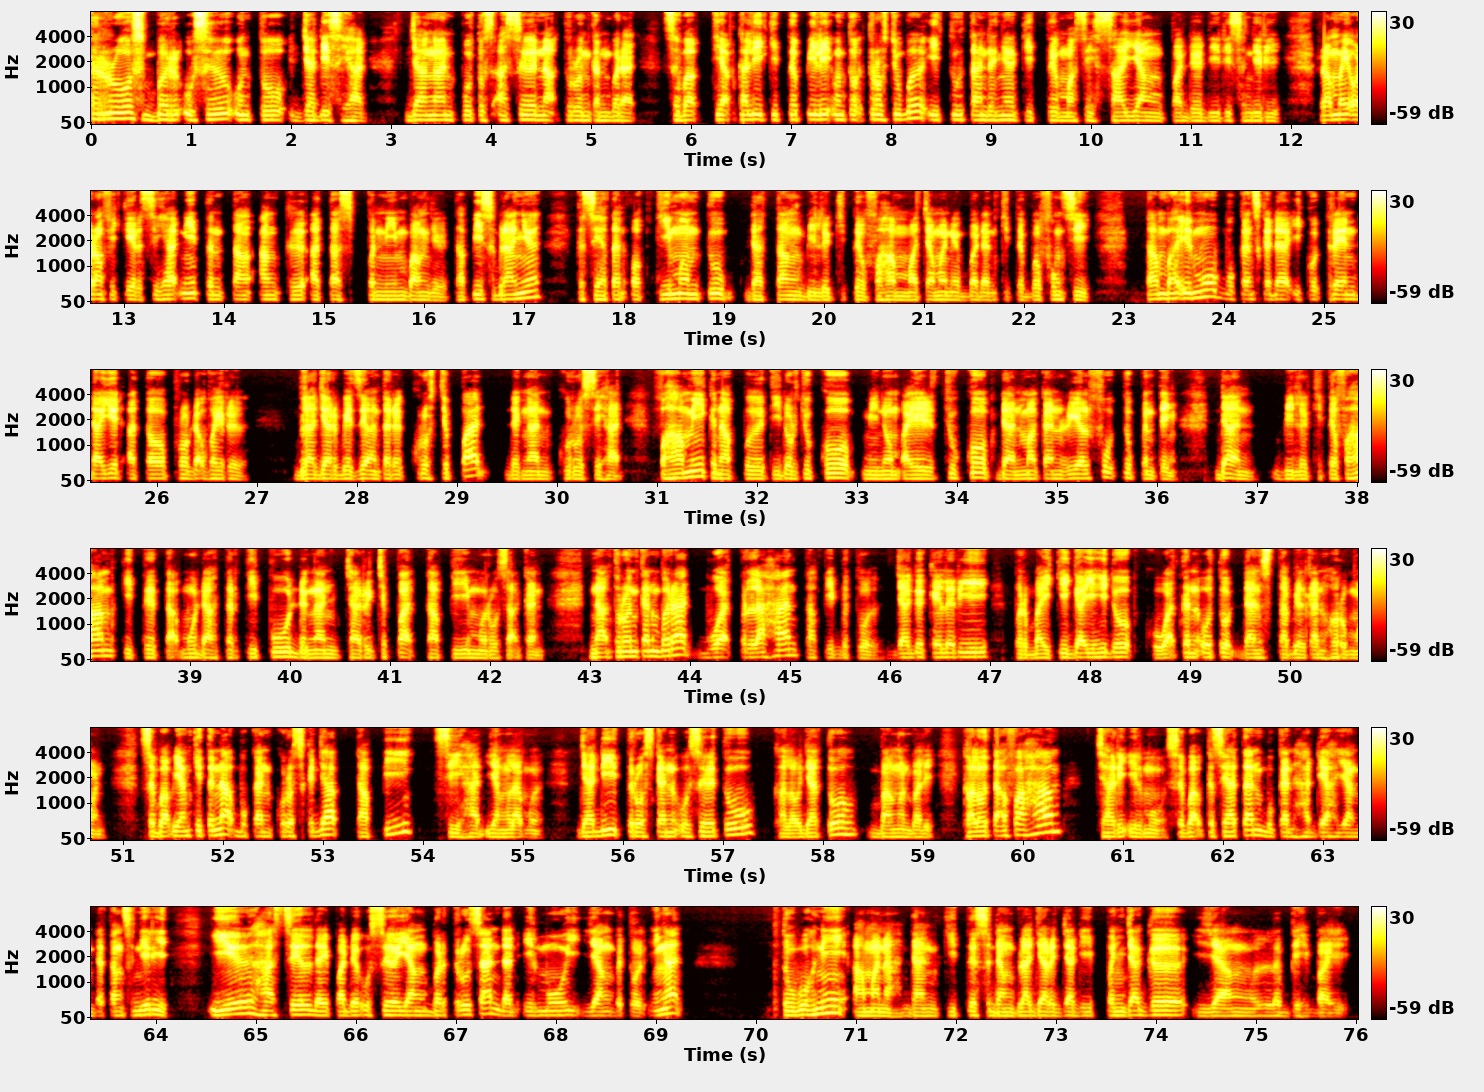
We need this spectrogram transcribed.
terus berusaha untuk jadi sihat. Jangan putus asa nak turunkan berat. Sebab tiap kali kita pilih untuk terus cuba, itu tandanya kita masih sayang pada diri sendiri. Ramai orang fikir sihat ni tentang angka atas penimbang je. Tapi sebenarnya, kesihatan optimum tu datang bila kita faham macam mana badan kita berfungsi. Tambah ilmu bukan sekadar ikut trend diet atau produk viral. Belajar beza antara kurus cepat dengan kurus sihat. Fahami kenapa tidur cukup, minum air cukup dan makan real food tu penting. Dan bila kita faham, kita tak mudah tertipu dengan cara cepat tapi merosakkan. Nak turunkan berat, buat perlahan tapi betul. Jaga kalori, perbaiki gaya hidup, kuatkan otot dan stabilkan hormon. Sebab yang kita nak bukan kurus sekejap tapi sihat yang lama. Jadi teruskan usaha tu, kalau jatuh, bangun balik. Kalau tak faham, cari ilmu. Sebab kesihatan bukan hadiah yang datang sendiri. Ia hasil daripada usaha yang berterusan dan ilmu yang betul. Ingat, tubuh ni amanah dan kita sedang belajar jadi penjaga yang lebih baik.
